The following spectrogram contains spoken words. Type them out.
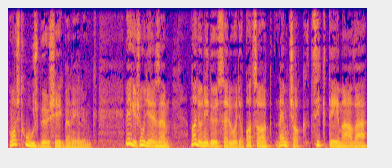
Most húsbőségben élünk. Mégis úgy érzem, nagyon időszerű, hogy a pacalt nem csak cikk témává,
